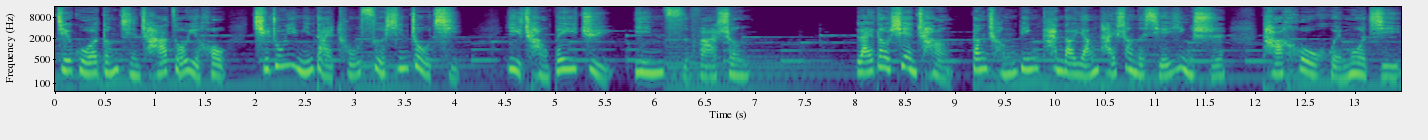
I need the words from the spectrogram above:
结果等警察走以后，其中一名歹徒色心骤起，一场悲剧因此发生。来到现场，当程斌看到阳台上的鞋印时，他后悔莫及。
